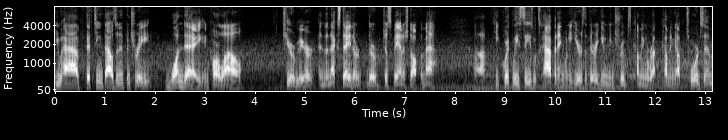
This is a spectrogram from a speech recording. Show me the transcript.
You have 15,000 infantry one day in Carlisle to your rear, and the next day they're, they're just vanished off the map. Um, he quickly sees what's happening when he hears that there are Union troops coming, coming up towards him.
